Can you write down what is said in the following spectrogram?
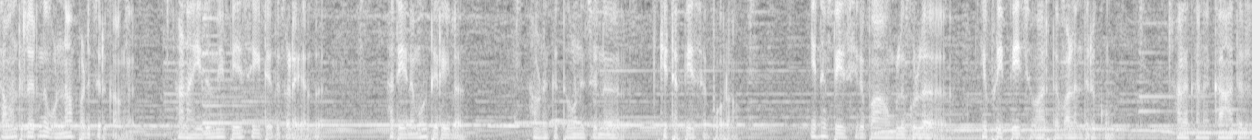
செவன்த்துலேருந்து ஒன்றா படிச்சிருக்காங்க. ஆனால் எதுவுமே பேசிக்கிட்டது கிடையாது. அது என்னமோ தெரியல. அவனுக்கு தோணுச்சுன்னு கிட்ட பேச போகிறான் என்ன பேசியிருப்பான் அவங்களுக்குள்ள? எப்படி பேச்சுவார்த்தை வளர்ந்துருக்கும்? அழகான காதல்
